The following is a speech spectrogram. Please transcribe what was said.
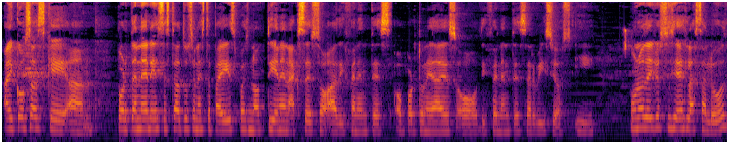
hay cosas que um, por tener ese estatus en este país, pues no tienen acceso a diferentes oportunidades o diferentes servicios y uno de ellos sí es la salud.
